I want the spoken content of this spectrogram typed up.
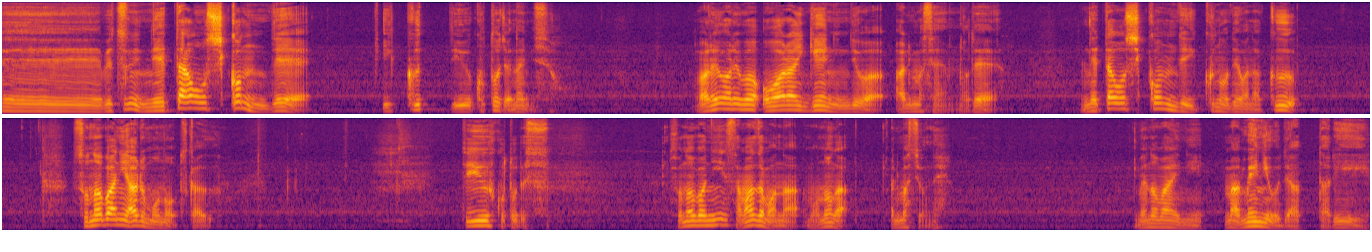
えー、別にネタを仕込んでいくっていうことじゃないんですよ。我々はお笑い芸人ではありませんのでネタを仕込んでいくのではなくその場にあるものを使う。っていうことです。その場に様々なものがありますよね。目の前に、まあ、メニューであったり、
